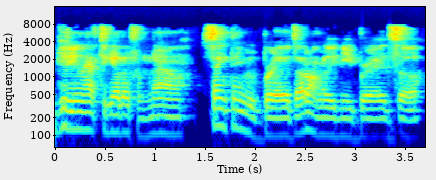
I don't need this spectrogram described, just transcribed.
getting that together from now. Same thing with breads. I don't really need bread, so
